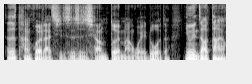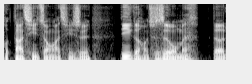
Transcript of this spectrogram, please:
但是弹回来其实是相对蛮微弱的，因为你知道大大气中啊，其实第一个哈就是我们的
